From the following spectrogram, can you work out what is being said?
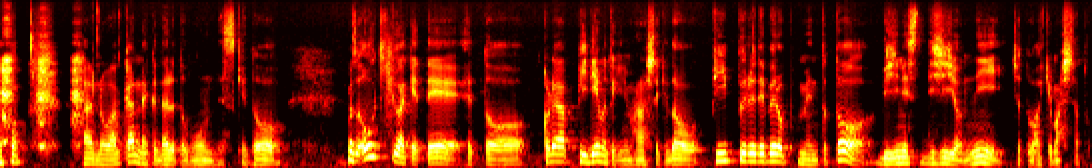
あの分かんなくなると思うんですけどまず大きく分けて、えっと、これは PDM の時にも話したけど People Development とビジネスディシジョンにちょっと分けましたと。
